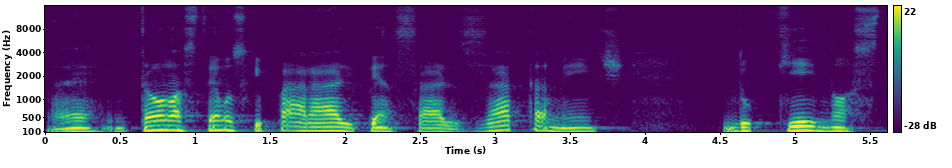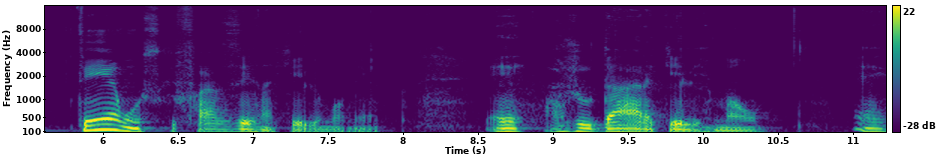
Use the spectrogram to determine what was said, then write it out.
Né? Então nós temos que parar e pensar exatamente do que nós temos que fazer naquele momento. É ajudar aquele irmão, é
